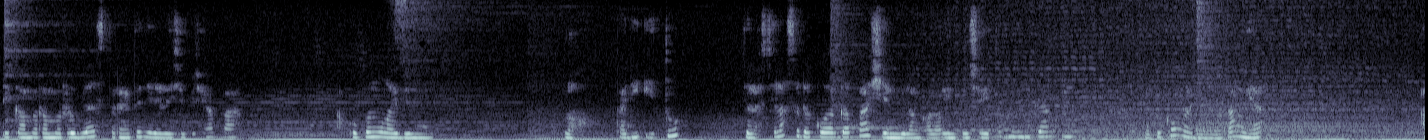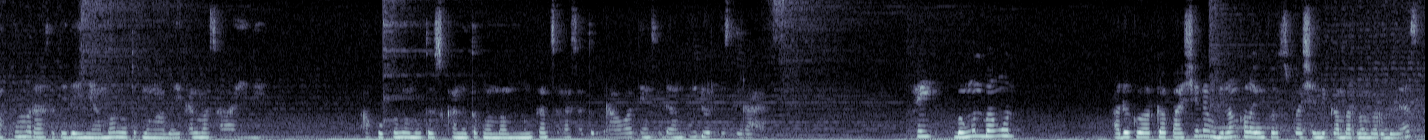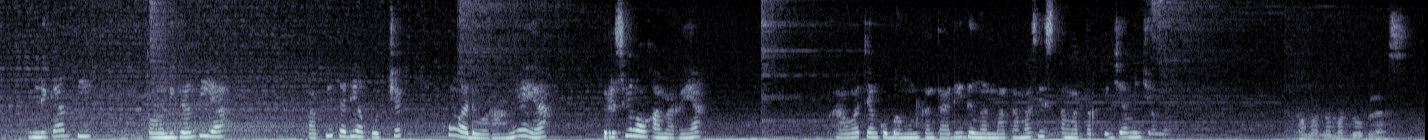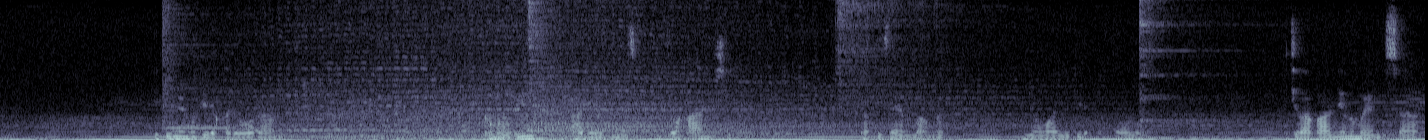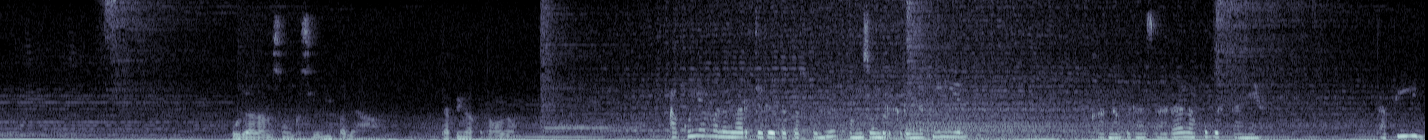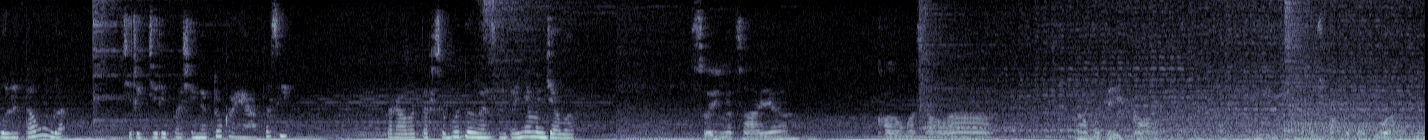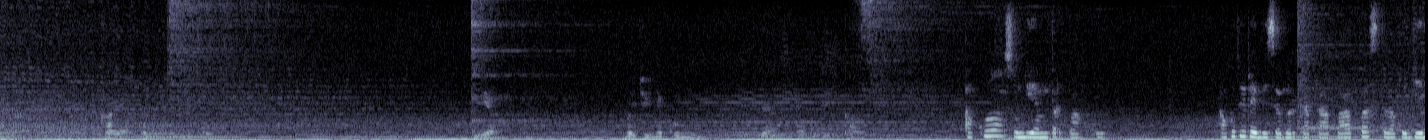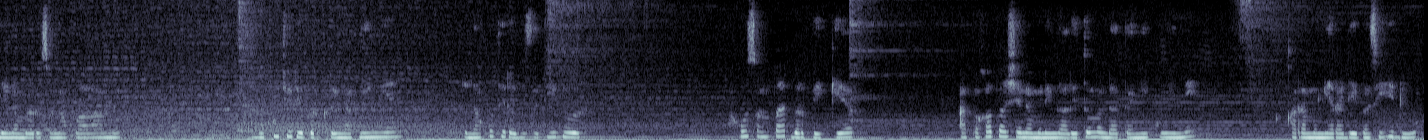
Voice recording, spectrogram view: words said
di kamar nomor 12 ternyata tidak ada siapa-siapa. Aku pun mulai bingung. Loh, tadi itu jelas-jelas ada keluarga pasien bilang kalau infusnya itu belum diganti. Tapi kok nggak ada orang ya? Aku merasa tidak nyaman untuk mengabaikan masalah ini. Aku pun memutuskan untuk membangunkan salah satu perawat yang sedang tidur istirahat. Hei, bangun-bangun. Ada keluarga pasien yang bilang kalau infus pasien di kamar nomor 11 belum diganti. Tolong diganti ya. Tapi tadi aku cek, kok nggak ada orangnya ya? Bersih loh kamarnya. Perawat yang kubangunkan tadi dengan mata masih setengah terpejam menjawab. Kamar nomor 12. Itu memang tidak ada orang. Kemarin ada yang kecelakaan sih. Tapi sayang banget, nyawanya tidak tertolong. Kecelakaannya lumayan besar. Udah langsung ke sini padahal, tapi nggak ketolong. Aku yang mendengar cerita tersebut langsung berkeringat dingin. Karena penasaran, aku bertanya. Tapi boleh tahu nggak, ciri-ciri pasiennya tuh kayak apa sih? Perawat tersebut dengan santainya menjawab. Seingat saya, kalau nggak salah, rambutnya ikal. Terus pakai baju warnanya kayak kuning gitu. Iya, bajunya kuning dan rambutnya ikal. Aku langsung diam terpaku. Aku tidak bisa berkata apa-apa setelah kejadian yang barusan aku alami. Tubuhku jadi berkeringat dingin, dan aku tidak bisa tidur. Aku sempat berpikir, apakah pasien yang meninggal itu mendatangiku ini karena mengira dia masih hidup?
